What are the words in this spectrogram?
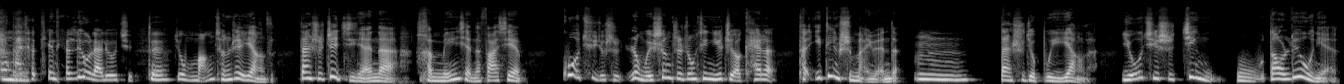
大家天天溜来溜去，对，就忙成这样子。但是这几年呢，很明显的发现，过去就是认为生殖中心你只要开了，它一定是满员的，嗯，但是就不一样了。尤其是近五到六年，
